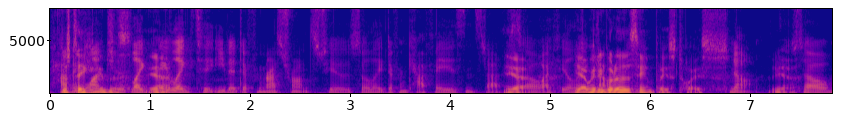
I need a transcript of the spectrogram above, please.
having Just taking in lunches. this- like yeah. we like to eat at different restaurants too, so like different cafes and stuff. Yeah. So I feel yeah like we didn't go to the same place twice No. yeah So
